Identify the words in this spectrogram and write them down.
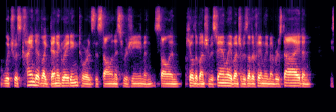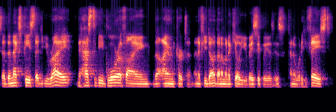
which was kind of like denigrating towards the Stalinist regime. And Stalin killed a bunch of his family, a bunch of his other family members died. And he said, the next piece that you write, it has to be glorifying the Iron Curtain. And if you don't, then I'm going to kill you, basically, is, is kind of what he faced.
